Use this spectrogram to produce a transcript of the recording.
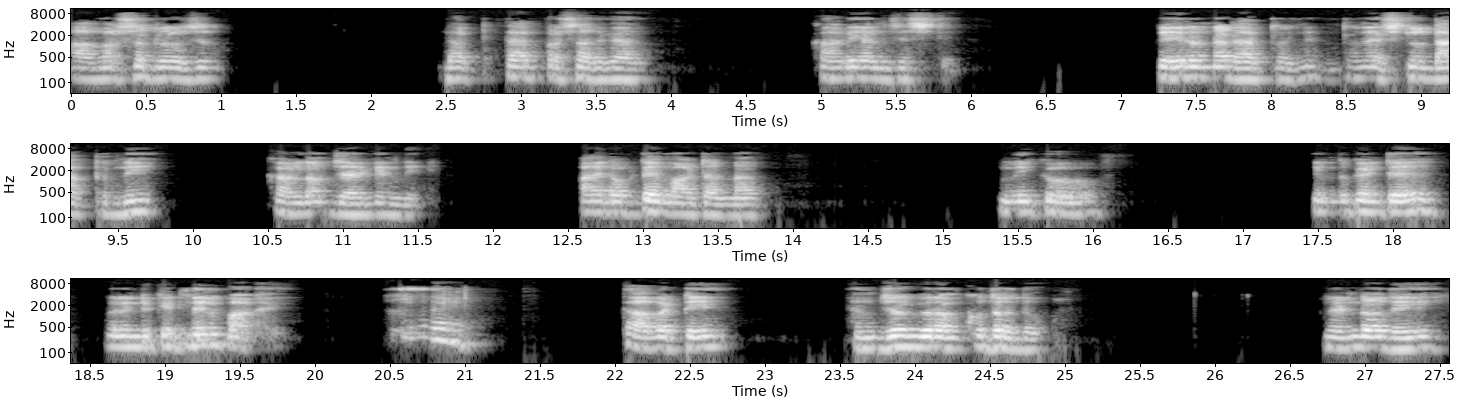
ఆ మరుసటి రోజు డాక్టర్ తార్ ప్రసాద్ గారు కార్డియాలజిస్ట్ పేరున్న డాక్టర్ని ఇంటర్నేషనల్ డాక్టర్ని కలడం జరిగింది. ఆయన ఒకటే మాట అన్నారు. మీకు ఎందుకంటే రెండు కిడ్నీలు పాడాయి కాబట్టి ఎంజోగ్రాం కుదరదు. రెండోది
